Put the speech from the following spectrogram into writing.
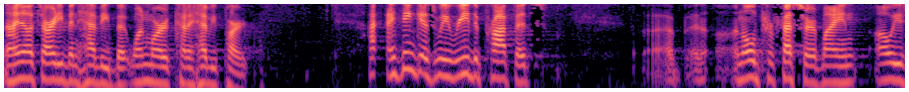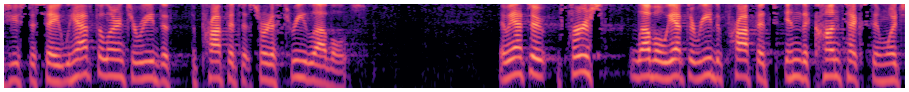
Now, I know it's already been heavy, but one more kind of heavy part. I, I think as we read the prophets, uh, an old professor of mine always used to say we have to learn to read the, the prophets at sort of three levels. And we have to, first level, we have to read the prophets in the context in which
